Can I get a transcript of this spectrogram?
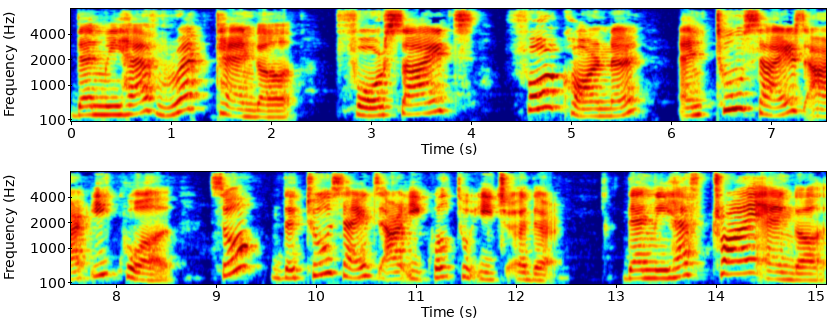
Then we have rectangle, four sides, four corner and two sides are equal. So the two sides are equal to each other. Then we have triangle,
